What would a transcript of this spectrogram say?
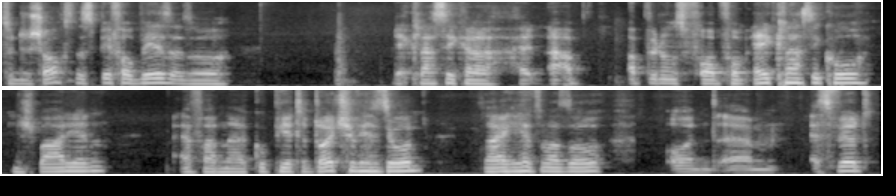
zu den Chancen des BVBs, also der Klassiker, halt eine Ab Abwendungsform vom El Clasico in Spanien. Einfach eine kopierte deutsche Version, sage ich jetzt mal so. Und ähm, es wird,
